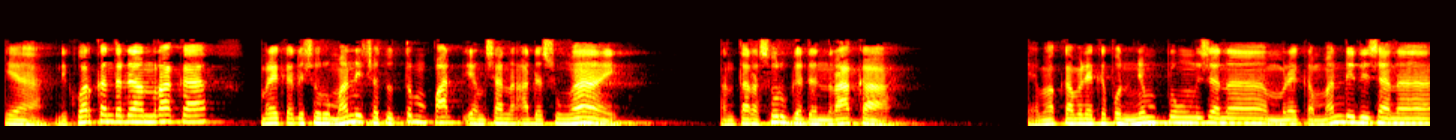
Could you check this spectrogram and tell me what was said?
Ya, dikeluarkan dari dalam neraka, mereka disuruh mandi satu tempat yang di sana ada sungai antara surga dan neraka. Ya, maka mereka pun nyemplung di sana, mereka mandi di sana.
